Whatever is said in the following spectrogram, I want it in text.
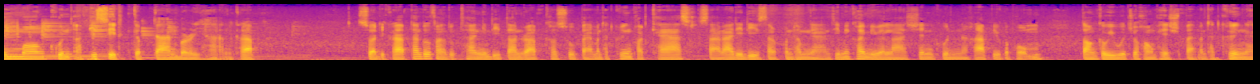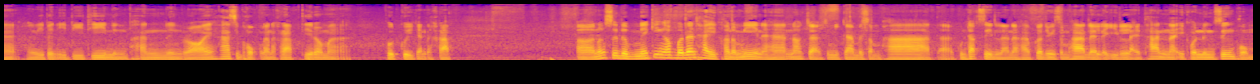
ุมมองคุณอภิสิทธิ์กับการบริหารครับ สวัสดีครับ ท่านผู้ฟังทุกท่านยินดีต้อนรับเข้าสู่ 8บรรทัดครึ่งพอดแคสต์สาระดีๆสำหรับคนทำงานที่ไม่ค่อยมีเวลาเช่นคุณนะครับ อยู่กับผมต้องกวีวุฒิเจ้าของเพจ8บรรทัดครึ่งนะฮะครั้งนี้เป็น EP ที่ 1156 แล้วนะครับ ที่เรามาพูดคุยกันนะครับหนังสือ The Making of Modern Thai Economy นะฮะนอกจากจะมีการไปสัมภาษณ์คุณทักษิณแล้วนะครับ ก็จะมีสัมภาษณ์หลายๆหลายท่านนะอีกคนหนึ่งซึ่งผม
